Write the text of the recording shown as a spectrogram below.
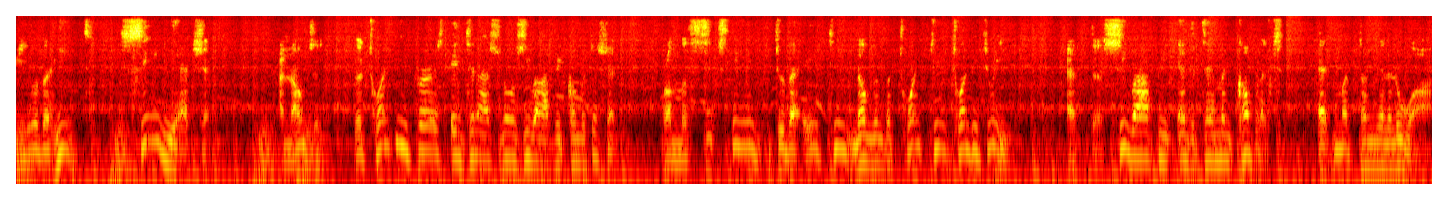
Feel the heat, see the action. Announcing the 21st International Siva Afi Competition from the 16th to the 18th November 2023 at the Siva Afi Entertainment Complex at Matagialalua.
